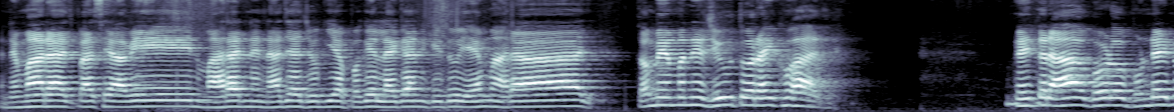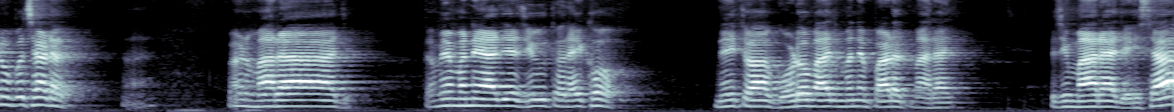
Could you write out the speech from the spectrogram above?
અને મહારાજ પાસે આવીને મહારાજને નાજા જોગ્યા પગે લાગ્યા ને કીધું એ મહારાજ, તમે મને જીવતો રાખ્યો આજ. નહીતર આ ઘોડો ભૂંડાઈનો પછાડત પણ મહારાજ, તમે મને આજે જીવતો રાખ્યો. નહીં તો આ ઘોડો આજ મને પાડત મહારાજ. પછી મહારાજ હૈસા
